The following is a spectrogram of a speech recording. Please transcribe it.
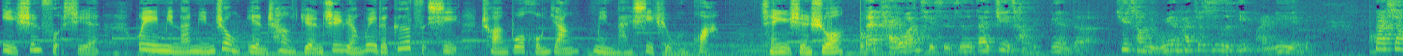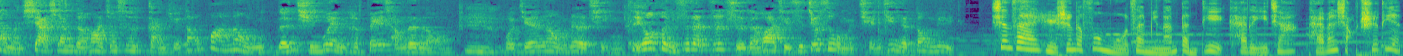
一身所学，为闽南民众演唱原汁原味的歌子戏，传播弘扬闽南戏曲文化。陈宇轩说：“在台湾其实是在剧场里面的，剧场里面它就是一板一眼。那像我们下乡的话，就是感觉到哇，那种人情味非常的浓。嗯，我觉得那种热情，有粉丝的支持的话，其实就是我们前进的动力。”现在宇轩的父母在闽南本地开了一家台湾小吃店，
